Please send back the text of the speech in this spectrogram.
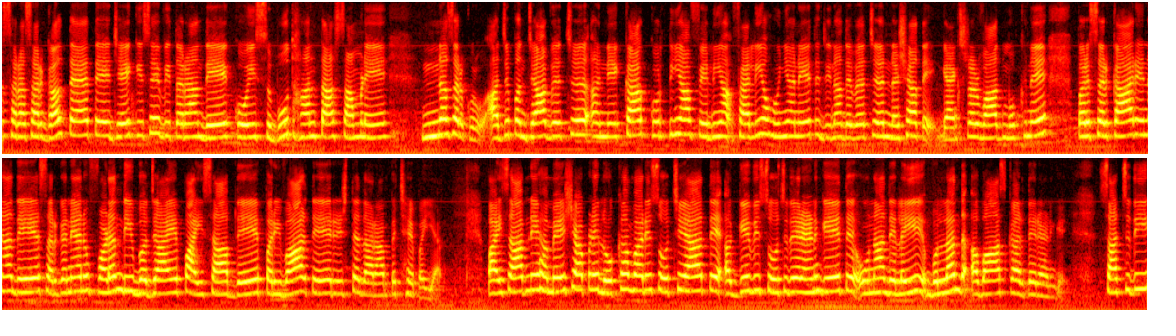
ਸਰਾਸਰ ਗਲਤ ਹੈ ਤੇ ਜੇ ਕਿਸੇ ਵੀ ਤਰ੍ਹਾਂ ਦੇ ਕੋਈ ਸਬੂਤ ਹਨ ਤਾਂ ਸਾਹਮਣੇ ਨਜ਼ਰ ਕਰੋ। ਅੱਜ ਪੰਜਾਬ ਵਿੱਚ ਅਨੇਕਾਂ ਕੁਰਤੀਆਂ ਫੈਲੀਆਂ ਫੈਲੀਆਂ ਹੋਈਆਂ ਨੇ ਤੇ ਜਿਨ੍ਹਾਂ ਦੇ ਵਿੱਚ ਨਸ਼ਾ ਤੇ ਗੈਂਗਸਟਰਵਾਦ ਮੁੱਖ ਨੇ, ਪਰ ਸਰਕਾਰ ਇਹਨਾਂ ਦੇ ਸਰਗਨਿਆਂ ਨੂੰ ਫੜਨ ਦੀ ਬਜਾਏ ਭਾਈ ਸਾਹਿਬ ਦੇ ਪਰਿਵਾਰ ਤੇ ਰਿਸ਼ਤੇਦਾਰਾਂ ਪਿੱਛੇ ਪਈ ਹੈ। ਭਾਈ ਸਾਹਿਬ ਨੇ ਹਮੇਸ਼ਾ ਆਪਣੇ ਲੋਕਾਂ ਬਾਰੇ ਸੋਚਿਆ ਤੇ ਅੱਗੇ ਵੀ ਸੋਚਦੇ ਰਹਿਣਗੇ ਤੇ ਉਹਨਾਂ ਦੇ ਲਈ ਬੁਲੰਦ ਆਵਾਜ਼ ਕਰਦੇ ਰਹਿਣਗੇ। ਸੱਚ ਦੀ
